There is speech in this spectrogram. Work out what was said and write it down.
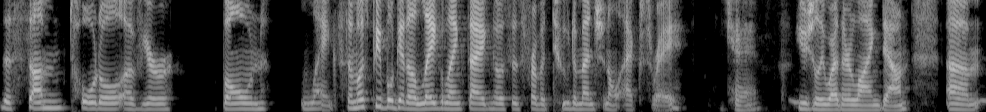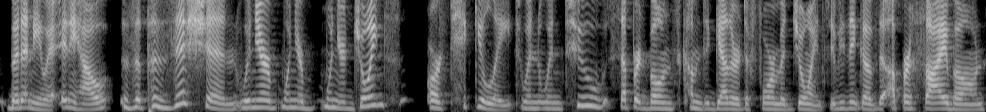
the sum total of your bone length. So most people get a leg length diagnosis from a two-dimensional x-ray Okay. usually while they're lying down. Um, but anyway, anyhow, the position when your when your when your joints articulate, when when two separate bones come together to form a joint. So if you think of the upper thigh bone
